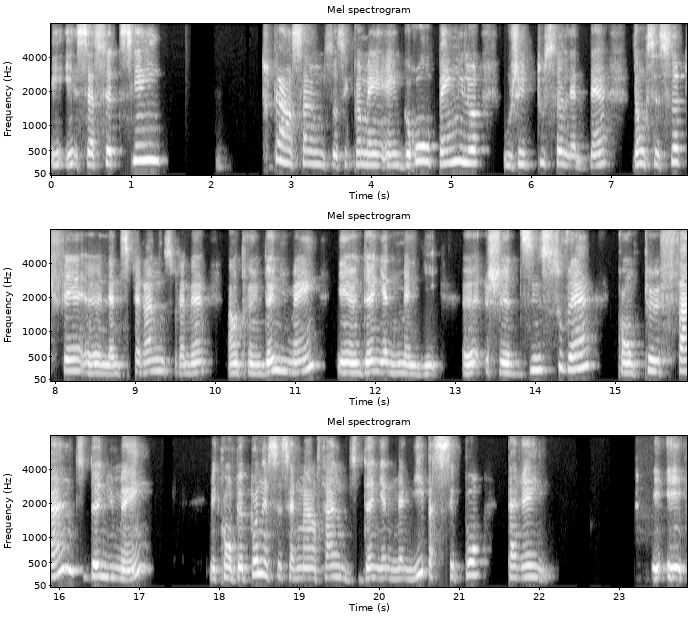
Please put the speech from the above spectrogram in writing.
et ça se tient tout ensemble. Ça, c'est comme un, gros pain là, où j'ai tout ça là-dedans. Donc, c'est ça qui fait euh, la différence vraiment entre un deuil humain et un deuil animalier. Euh, je dis souvent qu'on peut faire du deuil humain, mais qu'on ne peut pas nécessairement faire du deuil animalier parce que ce n'est pas pareil. Et,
